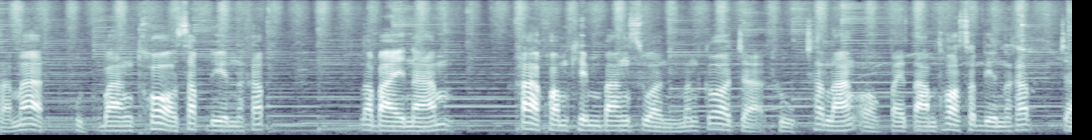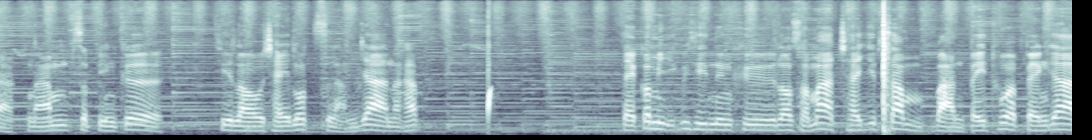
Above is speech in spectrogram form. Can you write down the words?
สามารถขุดวางท่อซับเดนนะครับ ระบายน้ำค่าความเค็มบางส่วนมันก็จะถูกชะล้างออกไปตามท่อซับเดนนะครับ จากน้ำสปริงเกอร์ที่เราใช้รดสนามหญ้านะครับ แต่ก็มีอีกวิธีหนึ่งคือ เราสามารถใช้ยิบซ้ำบ่านไปทั่วแปลงหญ้า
